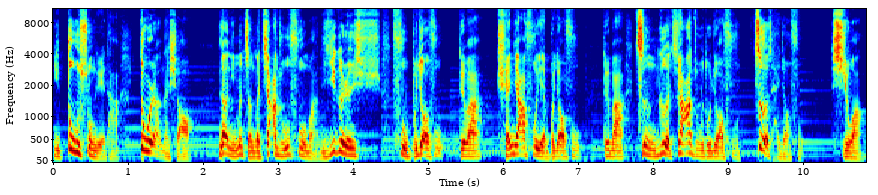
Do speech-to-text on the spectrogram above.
你都送给他，都让他学，让你们整个家族富嘛。你一个人富不叫富，对吧？全家富也不叫富，对吧？整个家族都叫富，这才叫富。希望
